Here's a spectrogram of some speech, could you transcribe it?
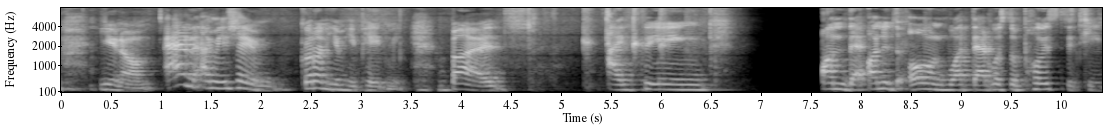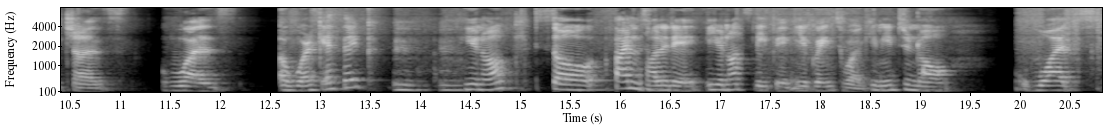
you know. And I mean, shame, good on him, he paid me. But I think on that on its own, what that was supposed to teach us was a work ethic. You know? So finance holiday, you're not sleeping, you're going to work. You need to know what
